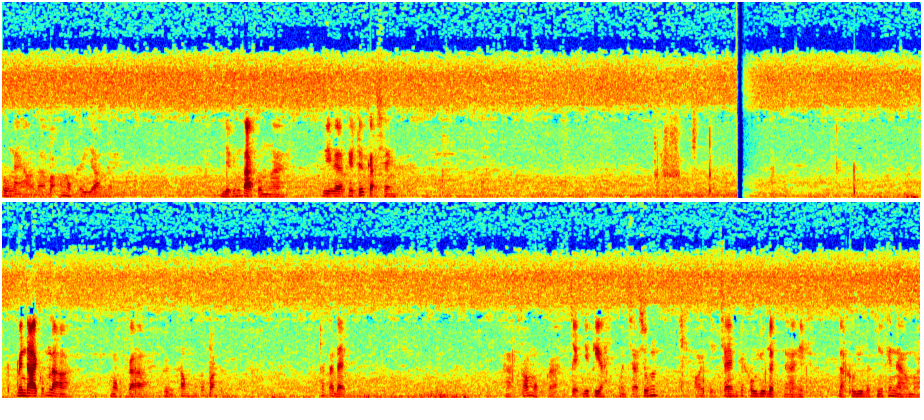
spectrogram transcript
khu này họ đã bỏ một thời gian rồi. Giờ chúng ta cùng à, đi ra phía trước cả xem bên đây cũng là một à, rừng thông các bạn. Rất là đẹp có một à, chị dưới kia mình sẽ xuống hỏi chị xem cái khu du lịch này là khu du lịch như thế nào mà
